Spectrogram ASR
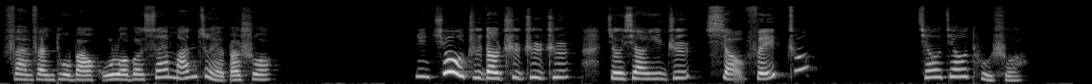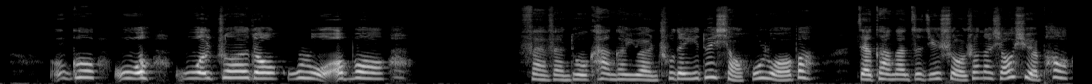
范范兔把胡萝卜塞满嘴巴说：“你就知道吃吃吃，就像一只小肥猪。”娇娇兔说：“可我我摘的胡萝卜。”范范兔看看远处的一堆小胡萝卜，再看看自己手上的小血泡，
